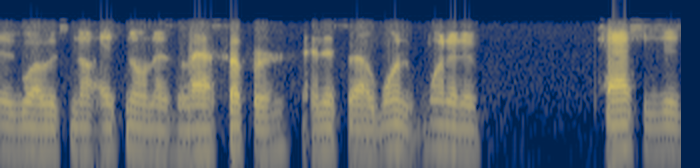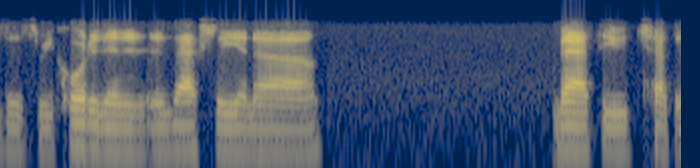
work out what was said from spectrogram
As well, it's known it's known as the Last Supper, and it's uh, one one of the passages that's recorded in it is actually in uh, Matthew chapter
